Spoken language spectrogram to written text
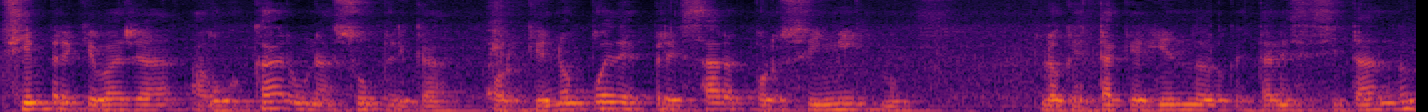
Siempre que vaya a buscar una súplica porque no puede expresar por sí mismo lo que está queriendo, lo que está necesitando,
